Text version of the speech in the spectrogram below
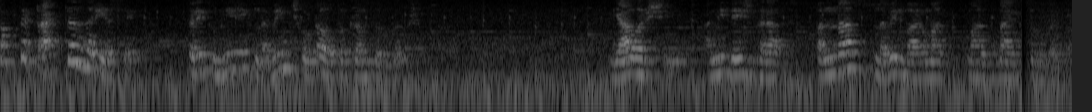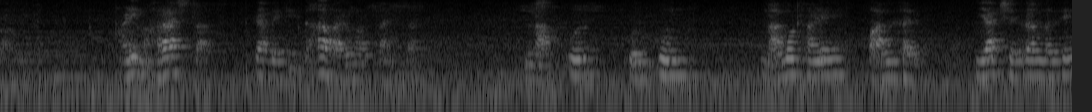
फक्त ट्रॅक्टर जरी असेल तरी तुम्ही एक नवीन छोटा उपक्रम सुरू करू शकता. यावर्षी आम्ही देशभरात पन्नास नवीन बायोमास बँक सुरू करतो. आहोत आणि महाराष्ट्रात त्यापैकी दहा बायोमास नागपूर उरकून नागोठाणे पालघर या क्षेत्रांमध्ये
